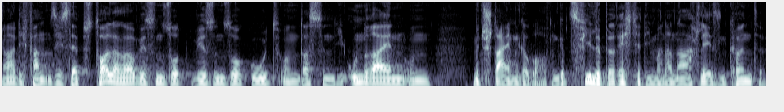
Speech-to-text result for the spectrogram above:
Ja, die fanden sich selbst toll, aber wir sind, so, wir sind so gut und das sind die Unreinen und mit Steinen geworfen. Gibt es viele Berichte, die man da nachlesen könnte.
